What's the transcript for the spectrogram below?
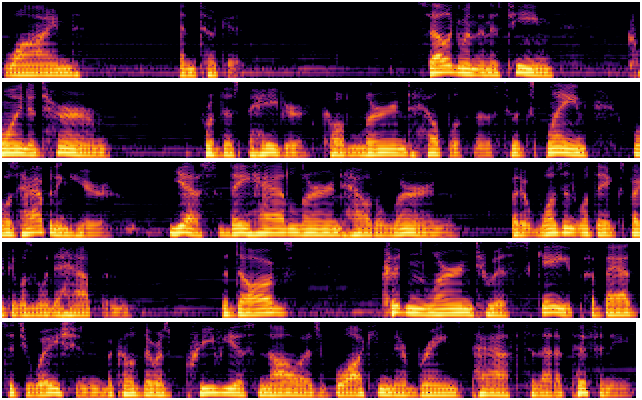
whined, and took it. Seligman and his team coined a term for this behavior called learned helplessness to explain what was happening here. Yes, they had learned how to learn, but it wasn't what they expected was going to happen. The dogs couldn't learn to escape a bad situation because there was previous knowledge blocking their brain's path to that epiphany.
